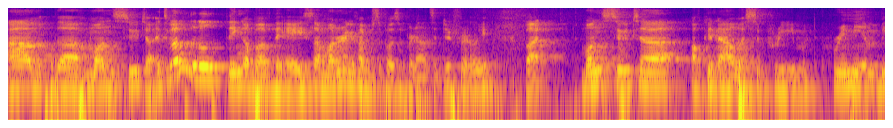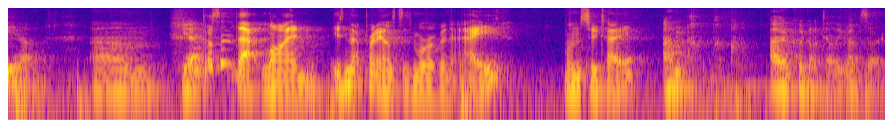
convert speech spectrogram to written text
Um, the Monsuta. It's got a little thing above the A, so I'm wondering if I'm supposed to pronounce it differently. But Monsuta Okinawa Supreme Premium Beer. Um, yeah. Doesn't that line, isn't that pronounced as more of an A? Monsute? Um, I could not tell you. I'm sorry.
